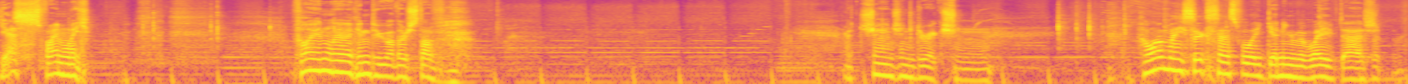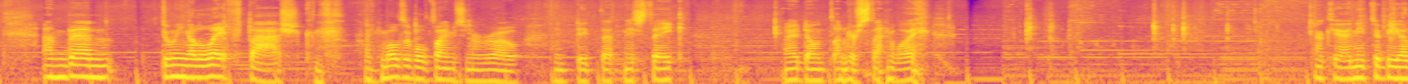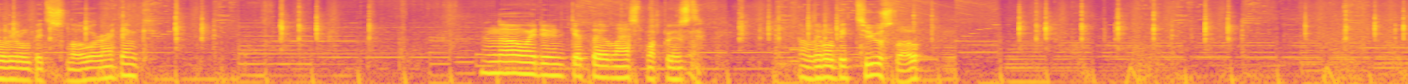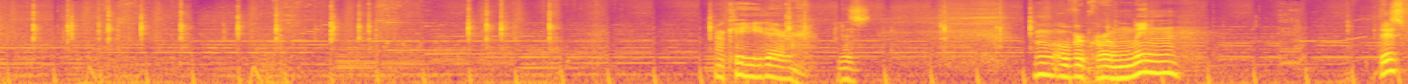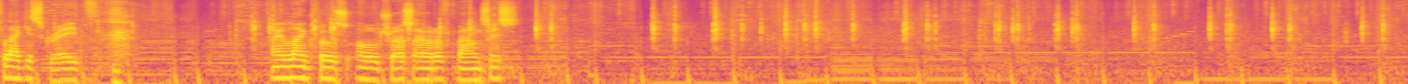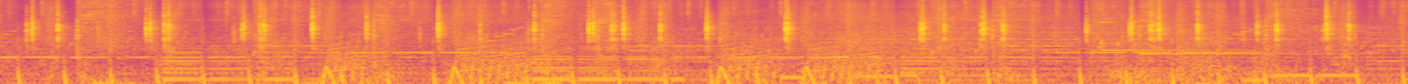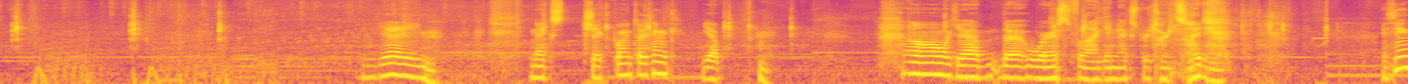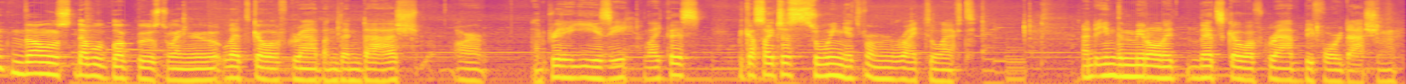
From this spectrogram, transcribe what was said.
Yes, finally! Finally I can do other stuff. A change in direction. How am I successfully getting the wave dash and then doing a left dash like multiple times in a row and did that mistake? I don't understand why. Okay, I need to be a little bit slower, I think. No, I didn't get the last block boost. A little bit too slow. Okay, there. Yes. Mm, Overgrown Lin. This flag is great. I like those ultras out of bounces. Checkpoint, I think? Yep. oh yeah, the worst flag in Expert Heartside. I think those double block boosts when you let go of grab and then dash are pretty easy like this. Because I just swing it from right to left. And in the middle it lets go of grab before dashing.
